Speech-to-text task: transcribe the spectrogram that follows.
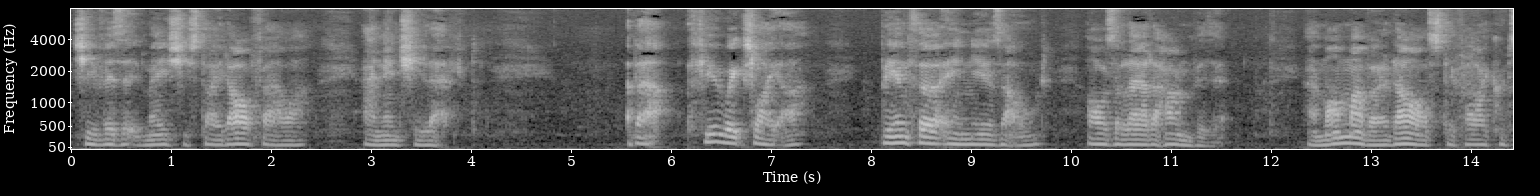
She visited me, she stayed half hour, and then she left. About a few weeks later, being 13 years old, I was allowed a home visit. And my mother had asked if I could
